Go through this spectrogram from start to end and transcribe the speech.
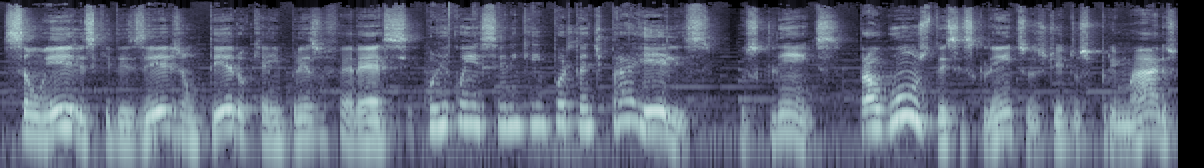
São eles que desejam ter o que a empresa oferece por reconhecerem que é importante para eles, os clientes. Para alguns desses clientes, os ditos primários,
